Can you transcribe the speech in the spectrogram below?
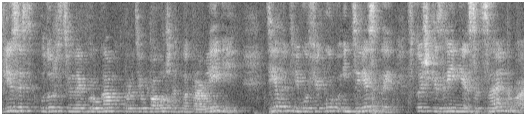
близость к художественным кругам противоположных направлений делает его фигуру интересной с точки зрения социального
